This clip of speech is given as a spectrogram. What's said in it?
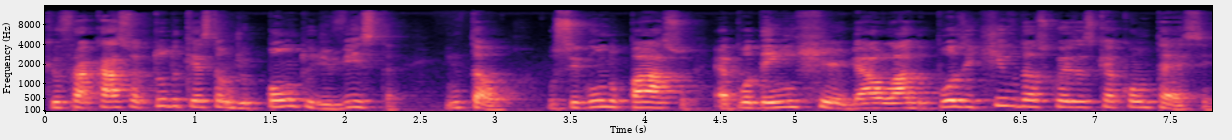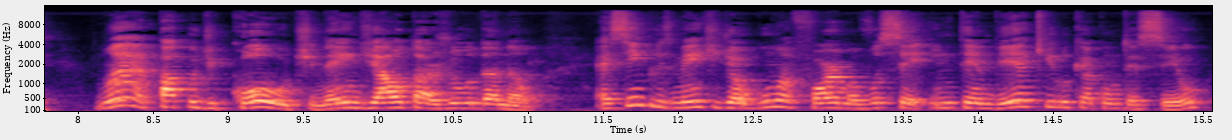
Que o fracasso é tudo questão de ponto de vista? Então, o segundo passo é poder enxergar o lado positivo das coisas que acontecem. Não é papo de coach, nem de autoajuda, não. É simplesmente de alguma forma você entender aquilo que aconteceu.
